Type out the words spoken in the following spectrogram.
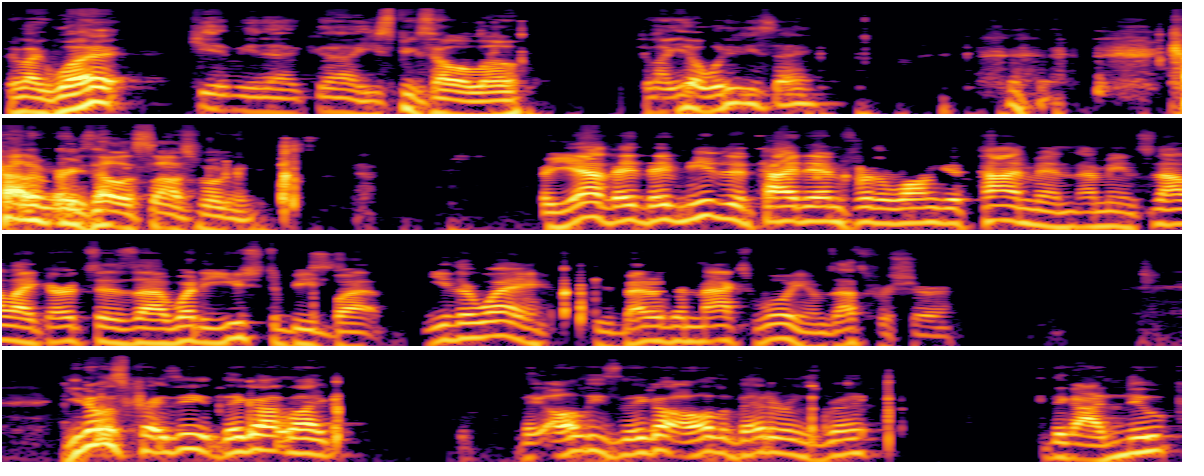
They're like, "What? Give me that guy." He speaks hella low. They're like, "Yo, what did he say?" Kyler Murray's hella soft spoken. But yeah, they they've needed a tight end for the longest time, and I mean, it's not like Ertz is uh, what he used to be, but either way, he's better than Maxx Williams, that's for sure. You know what's crazy? They got like, they all these, they got all the veterans, bro. They got Nuke.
